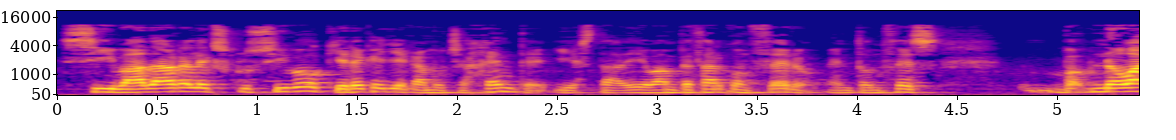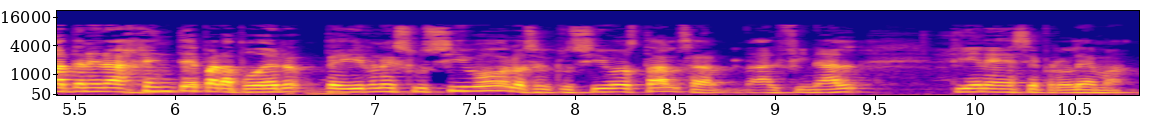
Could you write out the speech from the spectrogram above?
si va a dar el exclusivo, quiere que llegue a mucha gente. Y Stadia va a empezar con cero. Entonces, no va a tener a gente para poder pedir un exclusivo, los exclusivos tal. O sea, al final tiene ese problema.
